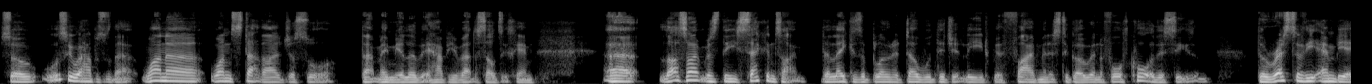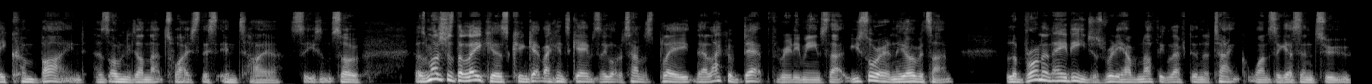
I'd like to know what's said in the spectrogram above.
So we'll see what happens with that. One uh one stat that I just saw that made me a little bit happy about the Celtics game. Uh last night was the second time the Lakers have blown a double digit lead with five minutes to go in the fourth quarter this season. The rest of the NBA combined has only done that twice this entire season. So as much as the Lakers can get back into games, they've got the talent to play. Their lack of depth really means that you saw it in the overtime. LeBron and AD just really have nothing left in the tank once it gets into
